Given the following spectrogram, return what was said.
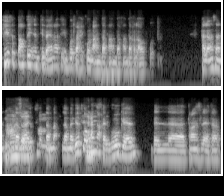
كيف بتعطي أنت بيانات input راح يكون عندك عندك عندك ال output هلا مثلا لما لما بيطلب منك الجوجل بال translator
